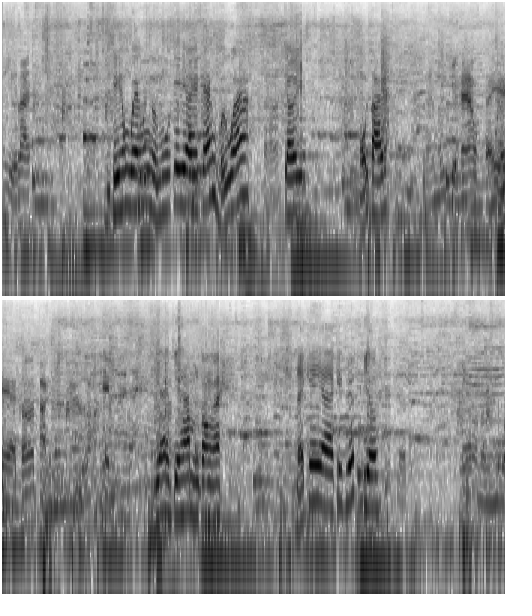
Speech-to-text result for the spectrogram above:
Nó vừa tay. Khi không quen mấy người mua cái, cái cán bự quá À. Chơi mỗi tay đó. Tại muốn chưa hao. Tại có cần ờ, lót thêm. Dạ, chị ha mình còn rồi Để cái uh, cái grip vô. Mà mình mua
